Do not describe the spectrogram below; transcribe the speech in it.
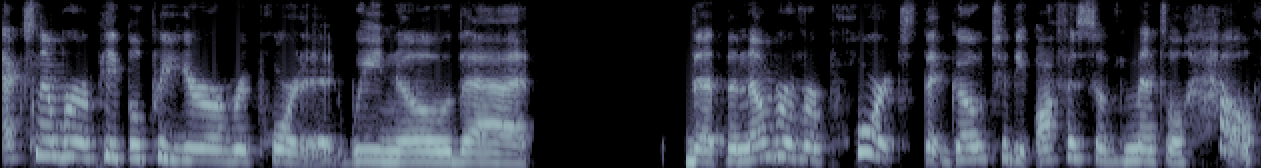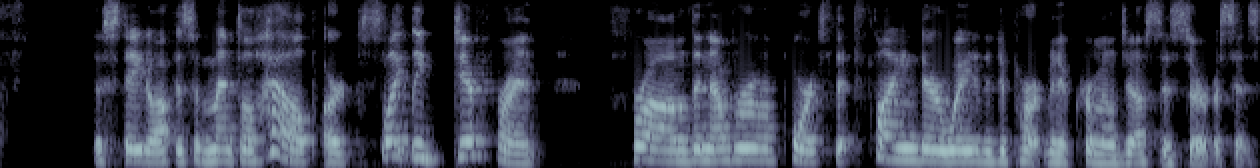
X number of people per year are reported. We know that that the number of reports that go to the Office of Mental Health, the state Office of Mental Health, are slightly different from the number of reports that find their way to the Department of Criminal Justice Services.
